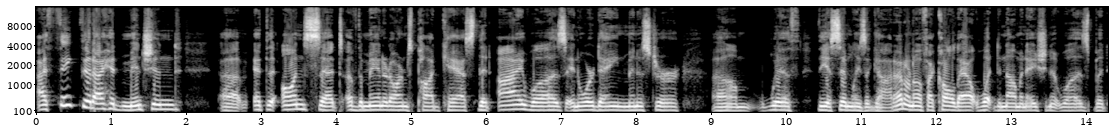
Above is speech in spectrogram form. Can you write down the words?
I think that I had mentioned uh, at the onset of the Man at Arms podcast that I was an ordained minister um, with the Assemblies of God. I don't know if I called out what denomination it was, but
